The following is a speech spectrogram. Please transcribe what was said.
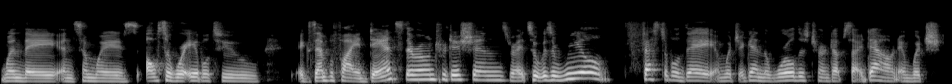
when they, in some ways, also were able to exemplify and dance their own traditions, right? So it was a real festival day in which, again, the world is turned upside down, in which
